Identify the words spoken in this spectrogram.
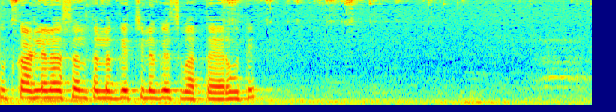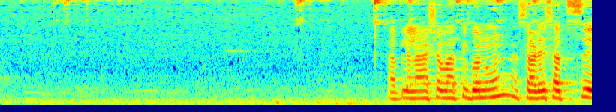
सूत काढलेलं असेल तर लगेचची लगेच वात तयार होते. आपल्याला अशा वाती बनवून साडेसातशे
